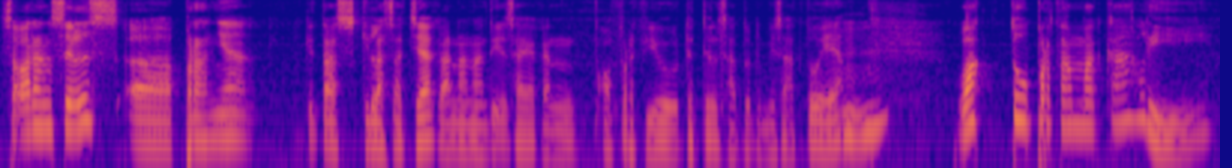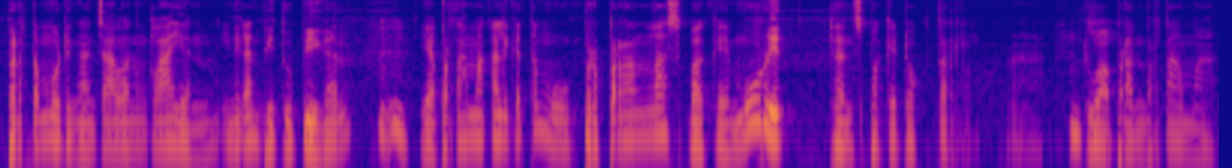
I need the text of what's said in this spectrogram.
Seorang sales eh, perannya kita sekilas saja karena nanti saya akan overview detail satu demi satu ya. Mm-mm. Waktu pertama kali bertemu dengan calon klien, ini kan B2B kan? Mm-mm. Ya pertama kali ketemu berperanlah sebagai murid dan sebagai dokter. Nah, Oke. dua peran pertama.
